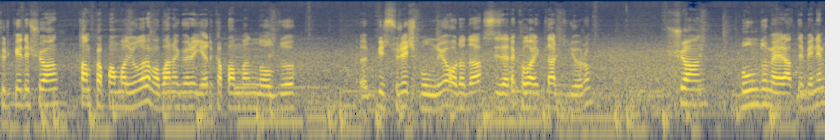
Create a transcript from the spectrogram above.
Türkiye'de şu an tam kapanma diyorlar ama bana göre yarı kapanmanın olduğu e, bir süreç bulunuyor. Orada da sizlere kolaylıklar diliyorum. Şu an bulunduğum eyalette benim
